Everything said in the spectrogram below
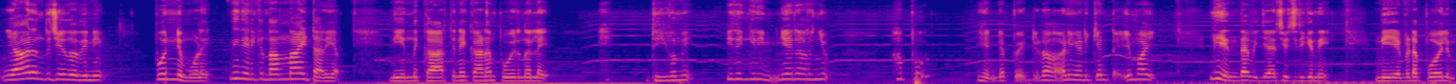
ഞാൻ എന്ത് ചെയ്തു അതിന്? പൊന്നു മോളെ നീ എനിക്ക് നന്നായിട്ട് അറിയാം നീ ഇന്ന് കാർത്തിനെ കാണാൻ പോയിരുന്നല്ലേ? ദൈവമേ ഇതെങ്ങനെ ഇങ്ങനെ അറിഞ്ഞു? അപ്പോൾ എന്റെ പെട്ടിയുടെ ആണി അടിക്കാൻ ടൈമായി. നീ എന്താ വിചാരിച്ചു വെച്ചിരിക്കുന്നേ? നീ എവിടെ പോയാലും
